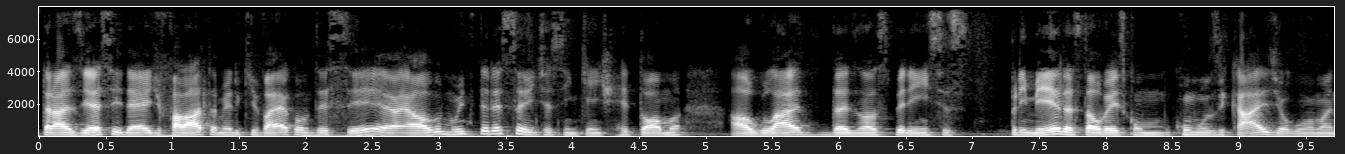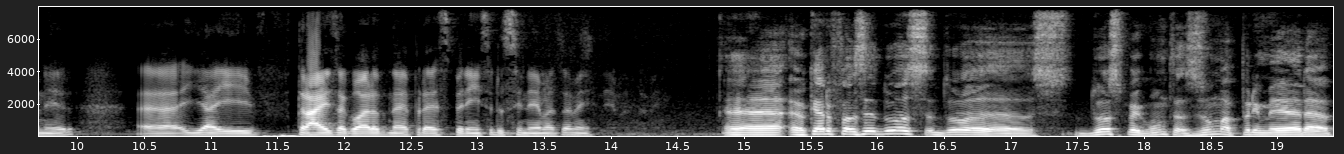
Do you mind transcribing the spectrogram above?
trazer essa ideia de falar também do que vai acontecer é, é algo muito interessante, assim, que a gente retoma algo lá das nossas experiências primeiras, talvez, com, com musicais, de alguma maneira. É, e aí traz agora, né, pra experiência do cinema também. É, eu quero fazer duas, duas, duas perguntas. Uma primeira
